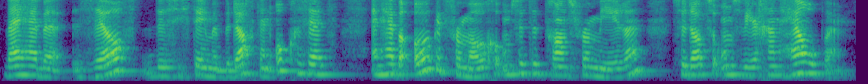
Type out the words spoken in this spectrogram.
Wij hebben zelf de systemen bedacht en opgezet en hebben ook het vermogen om ze te transformeren, zodat ze ons weer gaan helpen.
